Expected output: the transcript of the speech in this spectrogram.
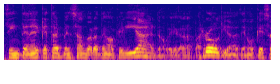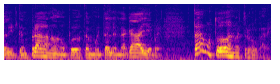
Sin tener que estar pensando, ahora tengo que guiar, tengo que llegar a la parroquia, tengo que salir temprano, no puedo estar muy tarde en la calle, pues estábamos todos en nuestros hogares.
